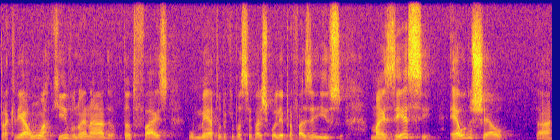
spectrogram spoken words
para criar um arquivo não é nada, tanto faz o método que você vai escolher para fazer isso. Mas esse é o do Shell, tá?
